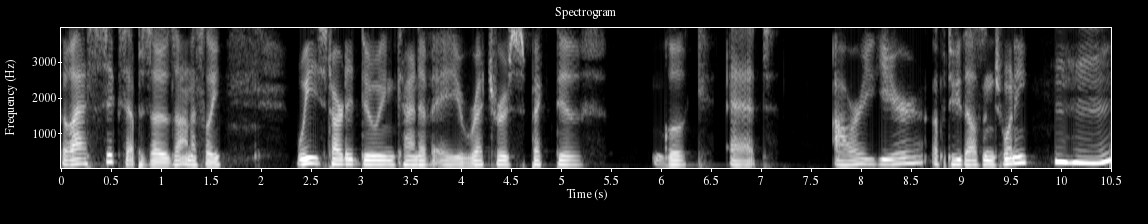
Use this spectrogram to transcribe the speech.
the last six episodes, honestly, we started doing kind of a retrospective look at our year of 2020, hmm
